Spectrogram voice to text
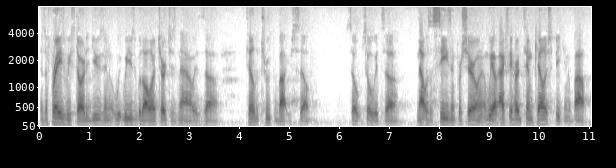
There's a phrase we started using, we, we use it with all our churches now, is uh, tell the truth about yourself. So, so it's, uh, that was a season for Cheryl. And we actually heard Tim Keller speaking about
